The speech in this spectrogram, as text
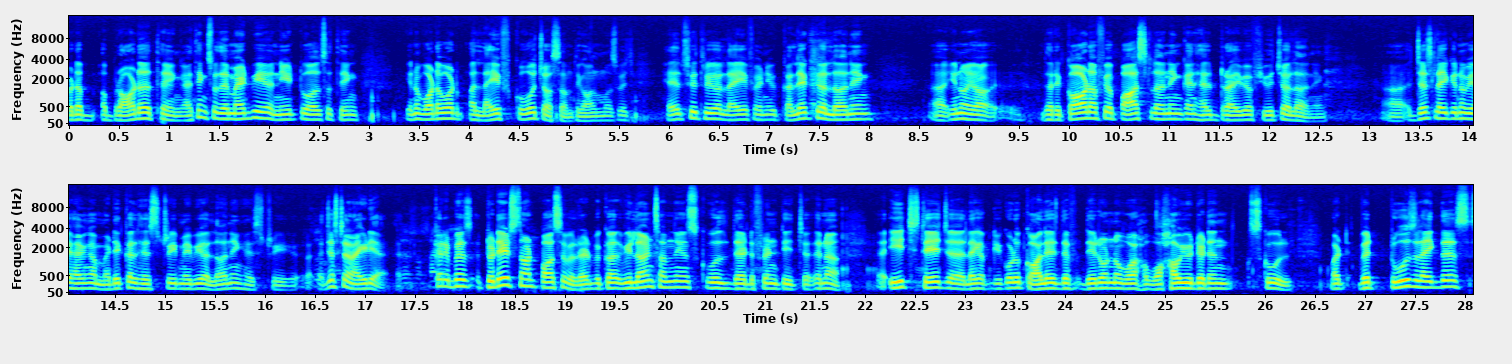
but a, a broader thing. I think so. There might be a need to also think, you know, what about a life coach or something almost, which helps you through your life and you collect your learning. Uh, you know, your, the record of your past learning can help drive your future learning. Uh, just like you know, we're having a medical history, maybe a learning history, uh, just an idea. Correct, because today it's not possible, right? Because we learned something in school, there are different teachers. You know, each stage, uh, like you go to college, they, they don't know what, how you did in school. But with tools like this,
